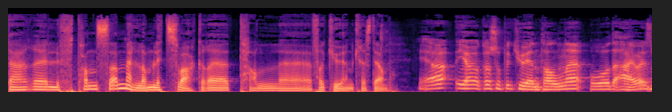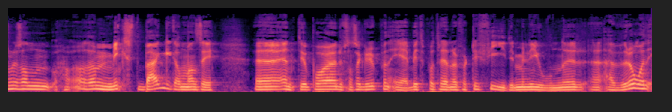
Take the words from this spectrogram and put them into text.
der eh, Lufthansa melder om litt svakere tall eh, for Q1, Christian. Ja, jeg har akkurat sluppet Q1-tallene, og det er jo liksom litt sånn altså, mixed bag, kan man si. Eh, endte jo på Lufthansa Group en EBIT på 344 millioner eh, euro. Og en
